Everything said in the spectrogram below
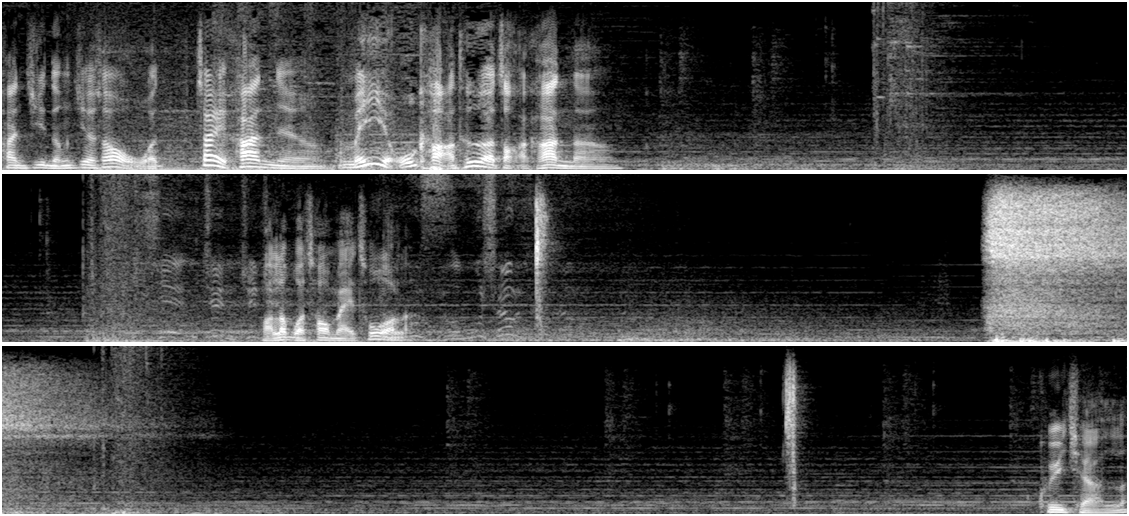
看技能介绍，我再看呢，没有卡特咋看呢？完了，我操，买错了。亏钱了，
